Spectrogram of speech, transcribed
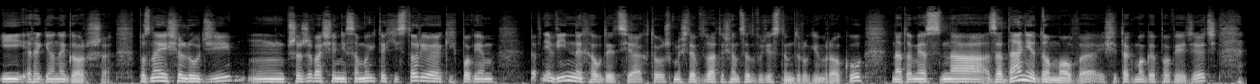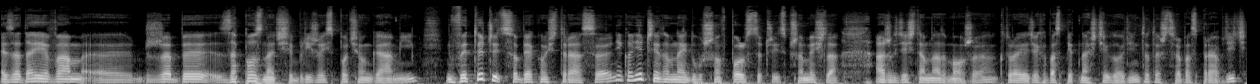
i regiony gorsze. Poznaje się ludzi, mm, przeżywa się niesamowite historie, o jakich powiem pewnie w innych audycjach, to już myślę w 2022 roku, natomiast na zadanie domowe jeśli tak mogę powiedzieć, zadaję Wam, e, żeby zapoznać się bliżej z pociągami, wytyczyć sobie jakąś trasę, niekoniecznie tą najdłuższą w Polsce, czyli z Przemyśla aż gdzieś tam nad morze, która jedzie chyba z 15 godzin, to też trzeba sprawdzić,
